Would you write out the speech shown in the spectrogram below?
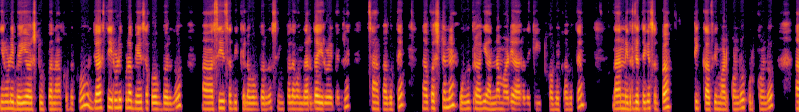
ಈರುಳ್ಳಿ ಬೇಯೋ ಅಷ್ಟು ಉಪ್ಪನ್ನ ಹಾಕೋಬೇಕು. ಜಾಸ್ತಿ ಈರುಳ್ಳಿ ಕೂಡ ಬೇಯಿಸಕ್ ಹೋಗ್ಬಾರ್ದು. ಸೀಸೋದಿಕ್ಕೆಲ್ಲ ಹೋಗ್ಬಾರ್ದು. ಸಿಂಪಲ್ ಆಗಿ ಒಂದ್ ಅರ್ಧ ಈರುಳ್ಳಿ ಬೆಂದ್ರೆ ಸಾಕಾಗುತ್ತೆ. ಫಸ್ಟೇನೆ ರಾಗಿ ಅನ್ನ ಮಾಡಿ ಆರೋದಕ್ಕೆ ಇಟ್ಕೋಬೇಕಾಗುತ್ತೆ. ನಾನು ಇದ್ರ ಜೊತೆಗೆ ಸ್ವಲ್ಪ ಟೀ, ಕಾಫಿ ಮಾಡ್ಕೊಂಡು ಕುಡ್ಕೊಂಡು, ಆ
